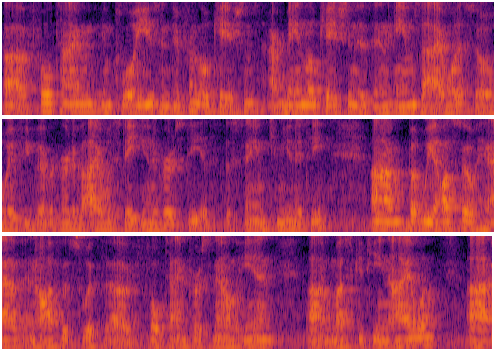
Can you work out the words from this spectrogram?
uh, full-time employees in different locations. Our main location is in Ames, Iowa. So if you've ever heard of Iowa State University, it's the same community. Um, but we also have an office with uh, full-time personnel in uh, Muscatine, Iowa. Uh,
